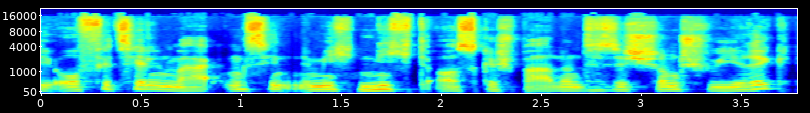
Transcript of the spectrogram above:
die offiziellen Marken sind nämlich nicht ausgespart und das ist schon schwierig,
